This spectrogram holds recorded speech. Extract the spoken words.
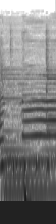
I'm not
